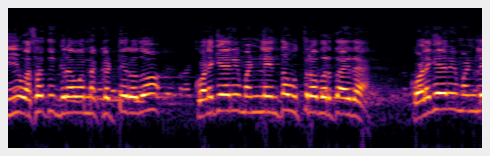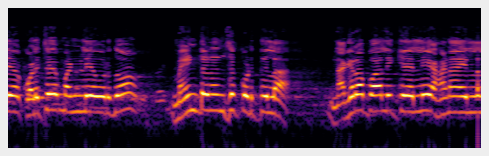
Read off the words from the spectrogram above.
ಈ ವಸತಿ ಗೃಹವನ್ನ ಕಟ್ಟಿರೋದು ಕೊಳಗೇರಿ ಮಂಡ್ಲಿ ಅಂತ ಉತ್ತರ ಬರ್ತಾ ಇದೆ. ಕೊಳಗೇರಿ ಮಂಡಳಿಯ ಕೊಳಚೆ ಮಂಡಳಿಯವ್ರದ್ದು ಮೇಂಟೆನೆನ್ಸ್ ಕೊಡ್ತಿಲ್ಲ. ನಗರ ಪಾಲಿಕೆಯಲ್ಲಿ ಹಣ ಇಲ್ಲ.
